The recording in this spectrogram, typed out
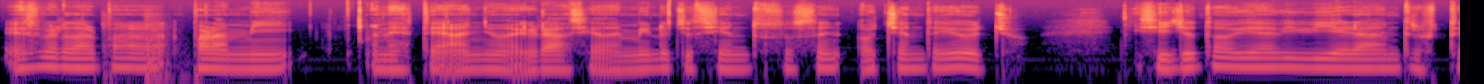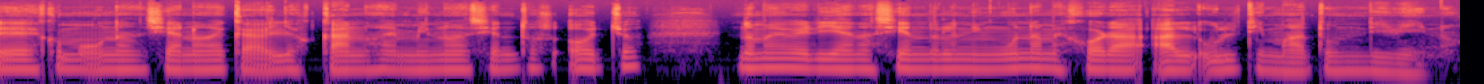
Es verdad para, para mí en este año de gracia de 1888 y si yo todavía viviera entre ustedes como un anciano de cabellos canos en 1908, no me verían haciéndole ninguna mejora al ultimátum divino.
